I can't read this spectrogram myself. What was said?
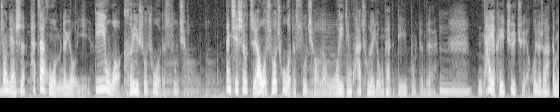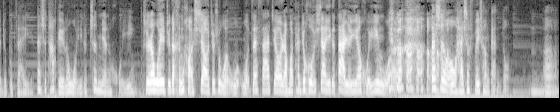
重点是他在乎我们的友谊。第一，我可以说出我的诉求。但其实只要我说出我的诉求了，我已经跨出了勇敢的第一步，对不对？嗯，他也可以拒绝，或者说他根本就不在意。但是他给了我一个正面的回应，虽然我也觉得很好笑，就是我我我在撒娇，然后他就会像一个大人一样回应我，但是我还是非常感动。嗯，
